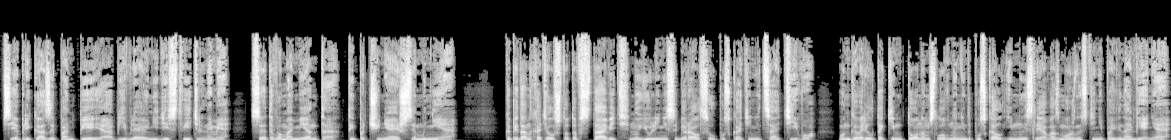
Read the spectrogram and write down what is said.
Все приказы Помпея объявляю недействительными. С этого момента ты подчиняешься мне». Капитан хотел что-то вставить, но Юлий не собирался упускать инициативу. Он говорил таким тоном, словно не допускал и мысли о возможности неповиновения.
